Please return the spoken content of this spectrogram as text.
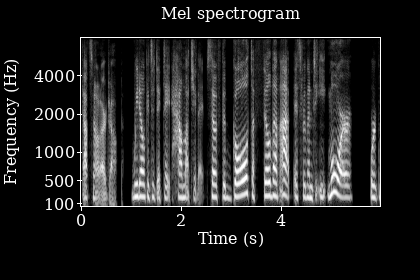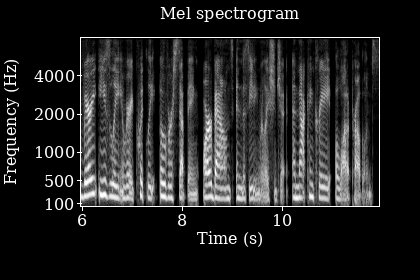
That's not our job. We don't get to dictate how much of it. So if the goal to fill them up is for them to eat more, we're very easily and very quickly overstepping our bounds in this eating relationship. And that can create a lot of problems.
